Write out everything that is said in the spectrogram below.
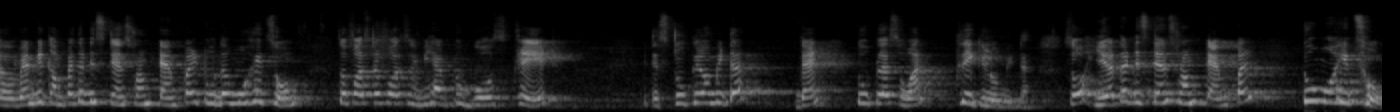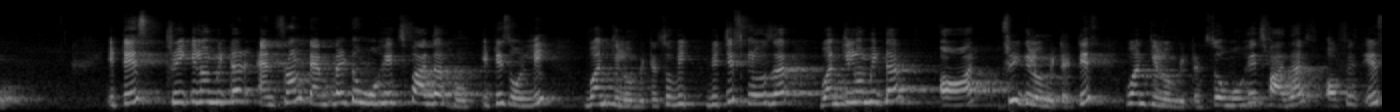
uh, when we compare the distance from temple to the Mohit's home, so first of all, so we have to go straight, it is 2 kilometer, then 2 plus 1, 3 kilometer. So here the distance from temple to Mohit's home, it is 3 kilometer and from temple to Mohit's father home, it is only 1 kilometer. So which, which is closer 1 kilometer or 3 kilometer? It is 1 kilometer. So Mohit's father's office is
